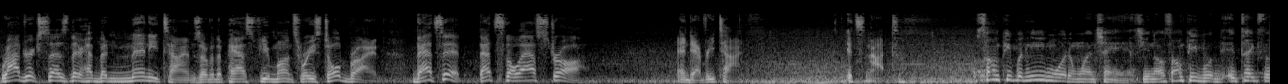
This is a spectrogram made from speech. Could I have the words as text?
Roderick says there have been many times over the past few months where he's told Brian, that's it, that's the last straw. And every time, it's not. Some people need more than one chance. You know, some people it takes a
